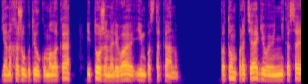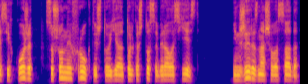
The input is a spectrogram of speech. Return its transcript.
Я нахожу бутылку молока и тоже наливаю им по стакану. Потом протягиваю, не касаясь их кожи, сушеные фрукты, что я только что собиралась есть. Инжир из нашего сада,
